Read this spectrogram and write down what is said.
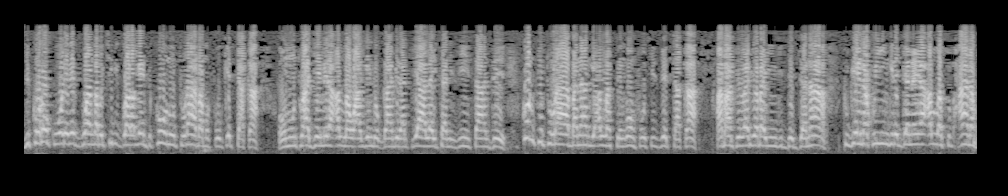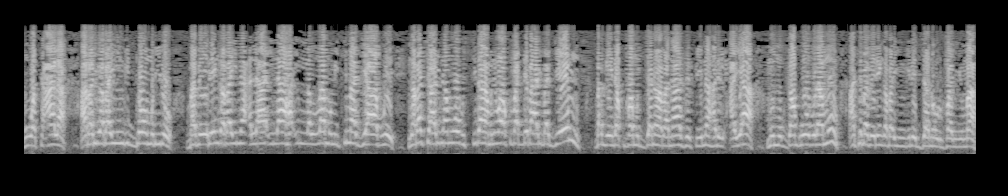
Gikole okuwolera eggwanga bwe kiri gwabage nti kunu tulaaba mufuuke ettaka omuntu ajemera allah wagenda okugambira nti ya laitani zinsanze kuntu turaaba nange allah senga onfuukiza ettaka. Abantu bebaliba bayingidde ejjana. Tugenda kuyingira ejjana ya allah subhanahu wataala abaliba bayingidde omuliro babeere nga balina la ilaha illa llah mu mitima gyabwe nga bakyalinamu obusiraamu newakubadde baali bajeemu bagenda kuva mu jjana babanaaze fi nahari lhaya mu mugga gw'obulamu ate babeere nga bayingira ejjana oluvannyuma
